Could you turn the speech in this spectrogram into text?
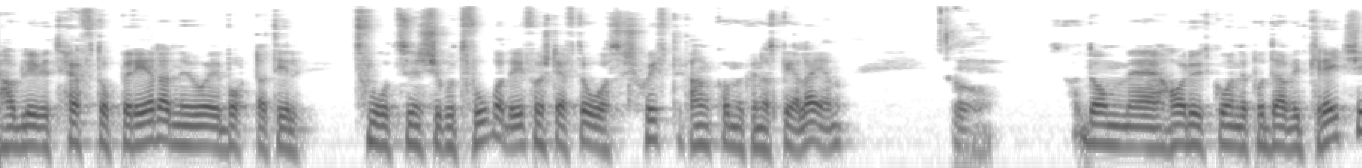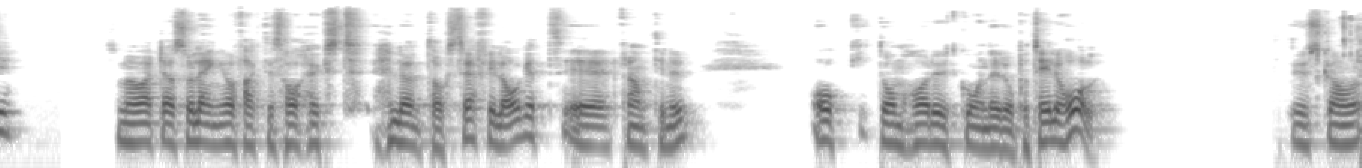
har blivit höftopererad nu och är borta till 2022. Det är först efter årsskiftet han kommer kunna spela igen. Mm. De eh, har utgående på David Krejci som har varit där så länge och faktiskt har högst löntagsträff i laget eh, fram till nu. Och de har utgående då på Taylor Hall. Hur ska man,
